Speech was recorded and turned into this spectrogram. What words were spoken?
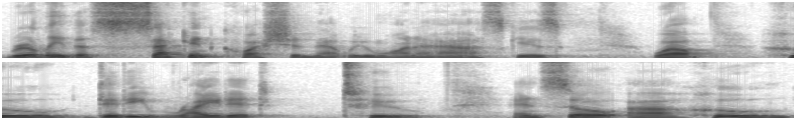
really the second question that we want to ask is well, who did he write it to? And so, uh, who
